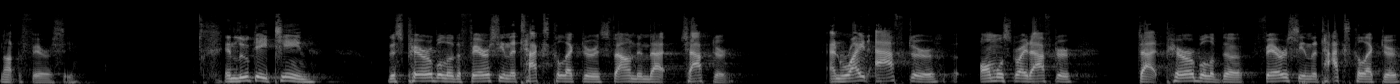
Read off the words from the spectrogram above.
not the Pharisee. In Luke 18, this parable of the Pharisee and the tax collector is found in that chapter. And right after, almost right after that parable of the Pharisee and the tax collector,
